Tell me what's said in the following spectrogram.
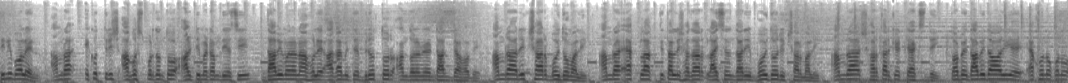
তিনি বলেন, আমরা একত্রিশ আগস্ট পর্যন্ত আলটিমেটাম দিয়েছি, দাবি মানা না হলে আগামীতে বৃহত্তর আন্দোলনের ডাক দেওয়া হবে। আমরা রিক্সার বৈধ মালিক। আমরা এক লাখ তেতাল্লিশ হাজার লাইসেন্সধারী বৈধ রিক্সার মালিক। আমরা সরকারকে ট্যাক্স দেই। তবে দাবি দেওয়া দিয়ে এখনও কোনো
